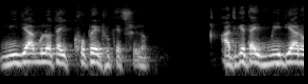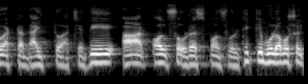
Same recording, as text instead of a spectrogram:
মিডিয়াগুলো তাই খোপে ঢুকেছিল। আজকে তাই মিডিয়ারও একটা দায়িত্ব আছে। They are also responsible. ঠিক কি ভুল অবশ্যই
